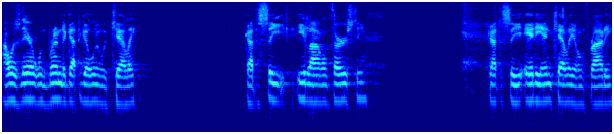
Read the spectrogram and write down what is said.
I was there when Brenda got to go in with Kelly. Got to see Eli on Thursday. Got to see Eddie and Kelly on Friday.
